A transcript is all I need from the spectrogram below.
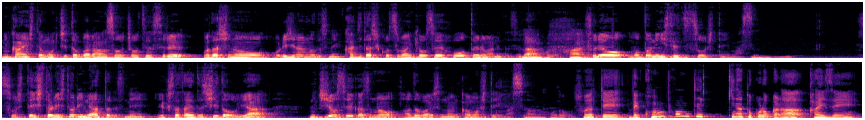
に関してもきちっとバランスを調整する、私のオリジナルのですね、舵出し骨盤矯正法というのがあるんですが。はい。それを元に施術をしています。そして一人一人に合ったですね、エクササイズ指導や日常生活のアドバイスなんかもしています。なるほど。そうやって、やっぱり根本的なところから改善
